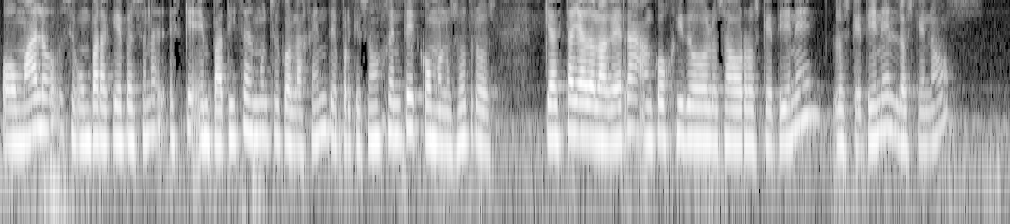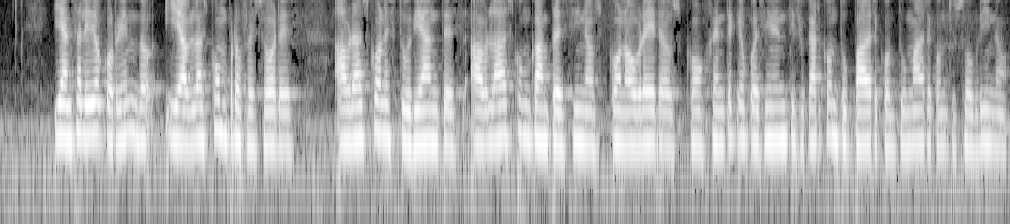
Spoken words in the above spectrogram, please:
o malo, según para qué persona, es que empatizas mucho con la gente, porque son gente como nosotros, que ha estallado la guerra, han cogido los ahorros que tienen, los que tienen, los que no, y han salido corriendo. Y hablas con profesores, hablas con estudiantes, hablas con campesinos, con obreros, con gente que puedes identificar con tu padre, con tu madre, con tu sobrino.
